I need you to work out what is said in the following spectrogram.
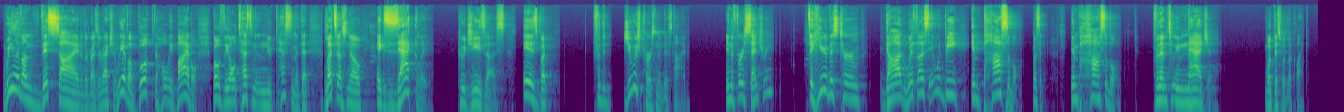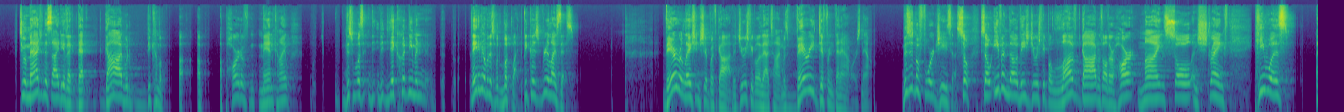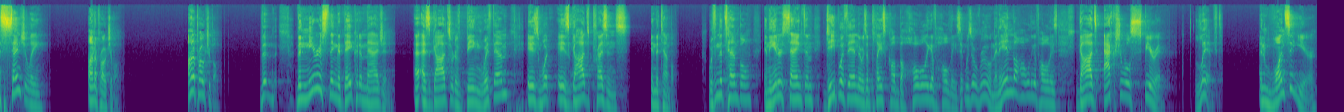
We live on this side of the resurrection. We have a book, the Holy Bible, both the Old Testament and the New Testament, that lets us know exactly who Jesus is. But for the Jewish person of this time, in the first century, to hear this term, God with us, it would be impossible. Listen, impossible for them to imagine what this would look like. To imagine this idea that, that God would become a a a part of mankind. This wasn't, they couldn't even they didn't even know what this would look like because realize this. Their relationship with God, the Jewish people at that time, was very different than ours now. This is before Jesus. So, so even though these Jewish people loved God with all their heart, mind, soul, and strength, he was essentially unapproachable. Unapproachable. The, the nearest thing that they could imagine as God sort of being with them is what is God's presence in the temple. Within the temple, in the inner sanctum, deep within, there was a place called the Holy of Holies. It was a room. And in the Holy of Holies, God's actual spirit lived. And once a year,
